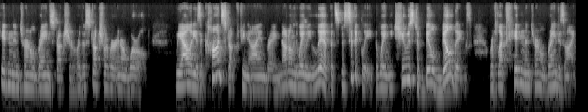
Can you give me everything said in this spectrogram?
hidden internal brain structure or the structure of our inner world. Reality is a construct between the eye and brain, not only the way we live, but specifically the way we choose to build buildings reflects hidden internal brain design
